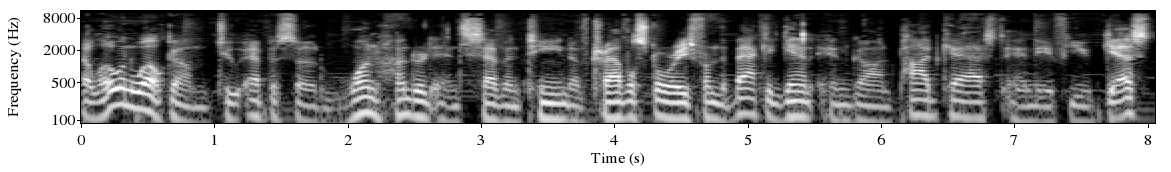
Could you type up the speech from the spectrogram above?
Hello and welcome to episode 117 of Travel Stories from the Back Again and Gone podcast. And if you guessed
